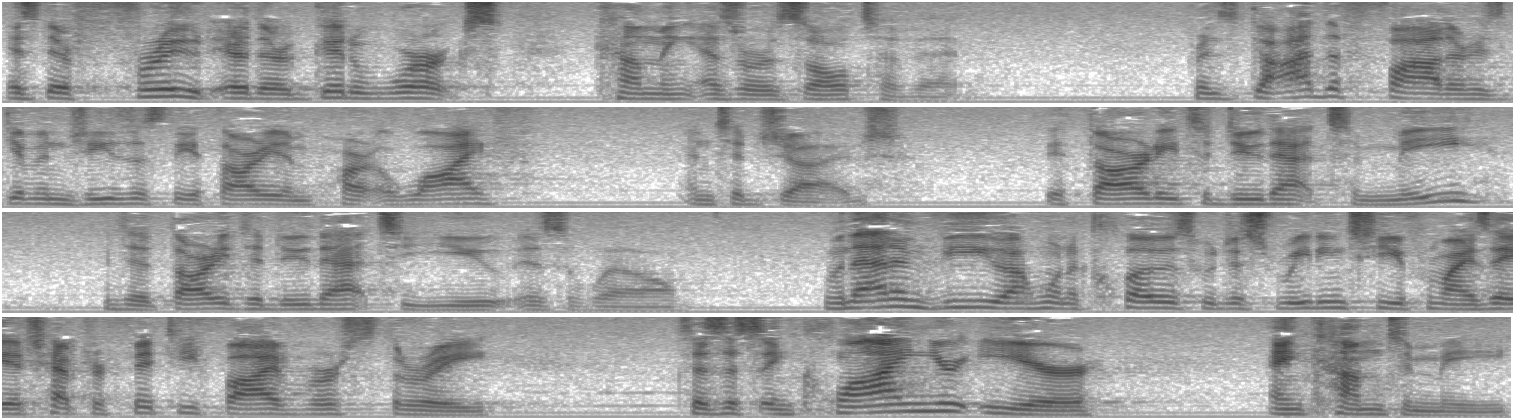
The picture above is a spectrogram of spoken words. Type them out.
Is there fruit? Are there good works coming as a result of it? Friends, God the Father has given Jesus the authority to impart life and to judge. The authority to do that to me and the authority to do that to you as well. With that in view, I want to close with just reading to you from Isaiah chapter 55, verse 3. It says this Incline your ear and come to me.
